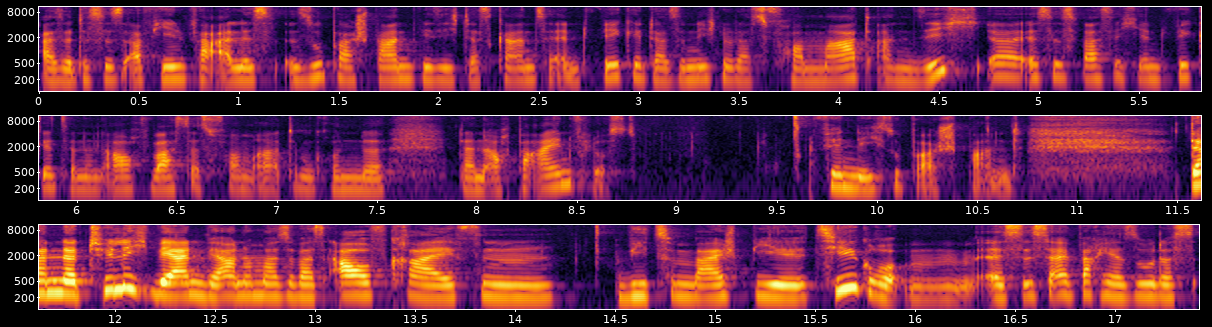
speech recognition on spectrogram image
Also das ist auf jeden Fall alles super spannend, wie sich das Ganze entwickelt. Also nicht nur das Format an sich äh, ist es, was sich entwickelt, sondern auch, was das Format im Grunde dann auch beeinflusst. Finde ich super spannend. Dann natürlich werden wir auch nochmal sowas aufgreifen wie zum Beispiel Zielgruppen. Es ist einfach ja so, dass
